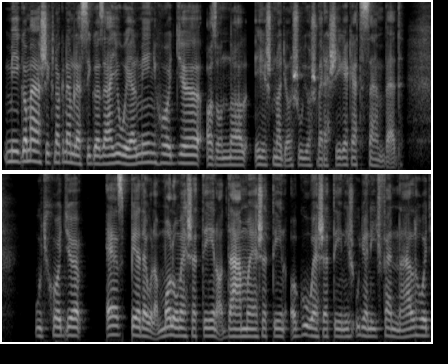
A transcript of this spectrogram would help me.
még a másiknak nem lesz igazán jó élmény, hogy azonnal és nagyon súlyos vereségeket szenved. Úgyhogy ez például a malom esetén, a dáma esetén, a go esetén is ugyanígy fennáll, hogy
